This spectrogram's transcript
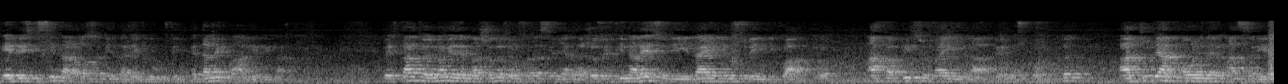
è resistita la nostra vita dai reclusi e dalle quali è ripartita. Pertanto i nomi dell'ambasciatore sono stati assegnati a Giuseppina Lesso di Rai News 24, a Fabrizio Failla per lo sport, a Giulian Oliver Mazzarino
